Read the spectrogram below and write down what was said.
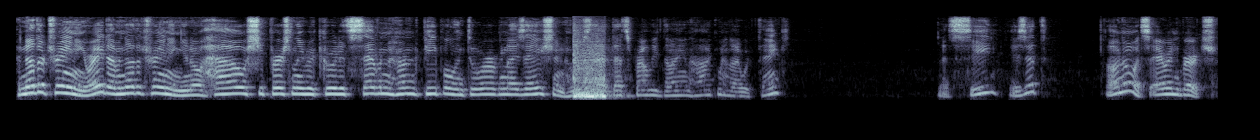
another training right? Another training you know how she personally recruited 700 people into her organization. Who's that? That's probably Diane Hochman I would think. Let's see. Is it? Oh no it's Erin Birch.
